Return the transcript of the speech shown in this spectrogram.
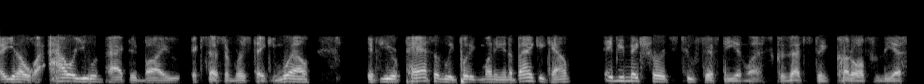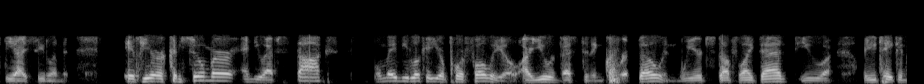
you know, how are you impacted by excessive risk taking? Well, if you're passively putting money in a bank account, maybe make sure it's 250 and less because that's the cutoff of the FDIC limit. If you're a consumer and you have stocks, well, maybe look at your portfolio. Are you invested in crypto and weird stuff like that? Do you uh, are you taking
